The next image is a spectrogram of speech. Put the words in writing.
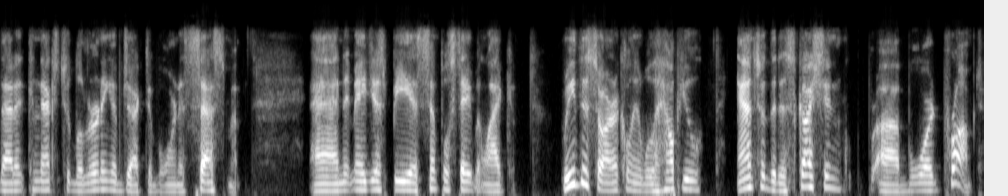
that it connects to the learning objective or an assessment. And it may just be a simple statement like, Read this article and it will help you answer the discussion uh, board prompt.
